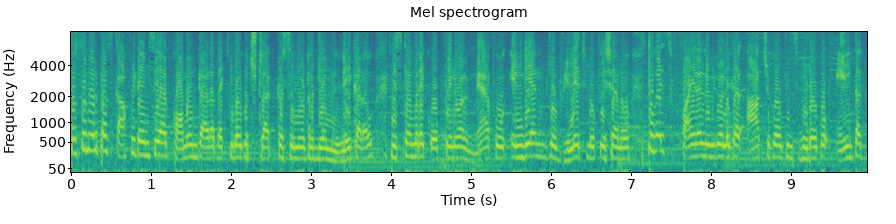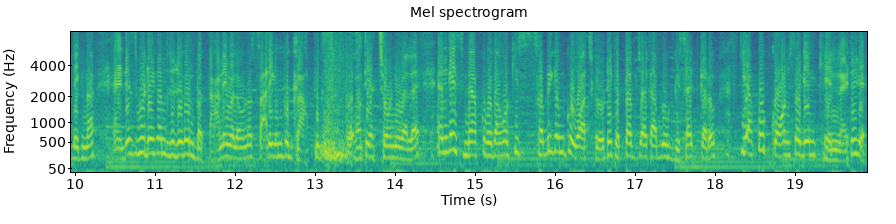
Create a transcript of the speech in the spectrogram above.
दोस्तों मेरे पास काफ़ी टाइम से यार कमेंट आ रहा था कि भाई कुछ ट्रैक्टर सिमुलेटर गेम लेकर आओ, जिसके अंदर एक ओपन वर्ल्ड मैप हो इंडियन जो विलेज लोकेशन हो। तो गाइस फाइनल वीडियो लेकर आ चुका हूँ इस वीडियो को एंड तक देखना। एंड इस वीडियो के अंदर जो गेम बताने वाला हूँ ना, सारे गेम का ग्राफिक्स बहुत ही अच्छा होने वाला है। एंड गाइस मैं आपको बताऊँगा कि सभी गेम को वॉच करो, ठीक है? तब जाकर आप लोग डिसाइड करो कि आपको कौन सा गेम खेलना है, ठीक है?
